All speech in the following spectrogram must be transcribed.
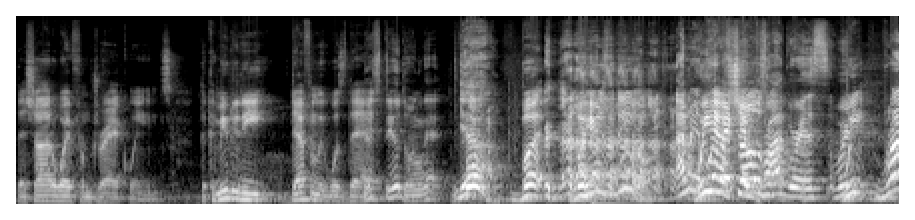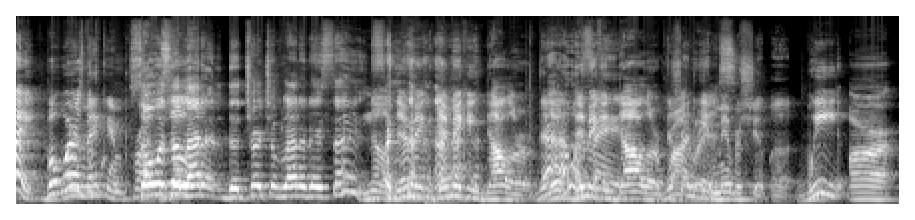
that shied away from drag queens. The community definitely was that. They're that. still doing that. yeah. But but here's the deal. I mean, we we're have making shows. progress. We're, We right, but we're where's the making progress. So is the So- latter, the Church of Latter Day Saints. no? They're making they're making dollar. That- They're, they're making say dollar they're trying to progress. get membership up. we are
